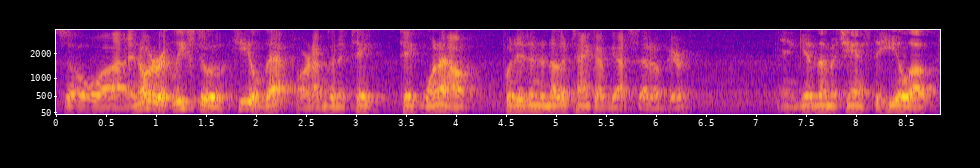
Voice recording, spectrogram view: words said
So uh, in order at least to heal that part, I'm going to take, take one out, put it in another tank I've got set up here, and give them a chance to heal up.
